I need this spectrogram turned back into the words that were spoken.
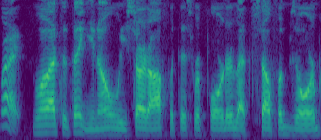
Right. Well, that's the thing. You know, we start off with this reporter that's self-absorbed,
